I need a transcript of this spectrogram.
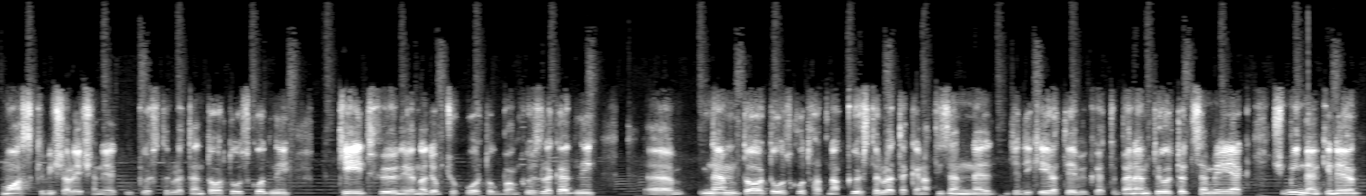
maszk viselése nélkül közterületen tartózkodni, két főnél nagyobb csoportokban közlekedni, nem tartózkodhatnak közterületeken a 14. életévüket be nem töltött személyek, és mindenkinél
